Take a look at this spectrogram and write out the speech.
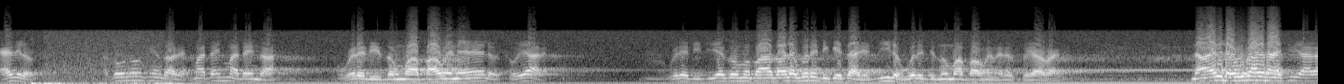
အဲဒီလိုအကုန်လုံးကျင်းသွားတယ်မှတ်တိုင်းမှတ်တိုင်းသာဝိရဒိ၃ပါးပါဝင်တယ်လို့ဆိုရတယ် ဝိရဒိတရားကိုမပါတော့လည်းဝိရဒိကိစ္စတွေပြီးလို့ဝိရဒိ၃ပါးပါဝင်တယ်လို့ဆိုရပါတယ်နောက်အဲဒီလိုဝိပဿနာရှိတာက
